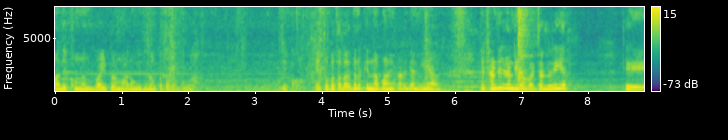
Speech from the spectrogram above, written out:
ਆ ਦੇਖੋ, ਮੈਂ ਵਾਈਪਰ ਮਾਰੂੰਗੀ ਤੇ ਤੁਹਾਨੂੰ ਪਤਾ ਲੱਗੂਗਾ। ਦੇਖੋ, ਇੱਥੋਂ ਪਤਾ ਲੱਗਦਾ ਨਾ ਕਿੰਨਾ ਪਾਣੀ ਖੜ ਗਿਆ ਮੀਂਹ ਆ। ਤੇ ਠੰਡੀ ਠੰਡੀ ਹਵਾ ਚੱਲ ਰਹੀ ਆ। ਤੇ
